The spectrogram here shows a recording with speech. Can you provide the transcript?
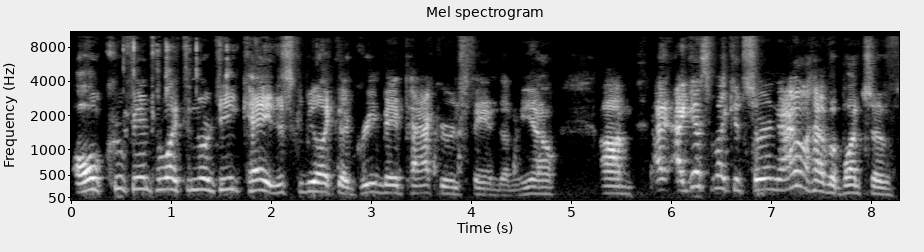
all crew fans were like the Nordecke, hey, this could be like the Green Bay Packers fandom, you know. Um, I, I, guess my concern, I don't have a bunch of,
